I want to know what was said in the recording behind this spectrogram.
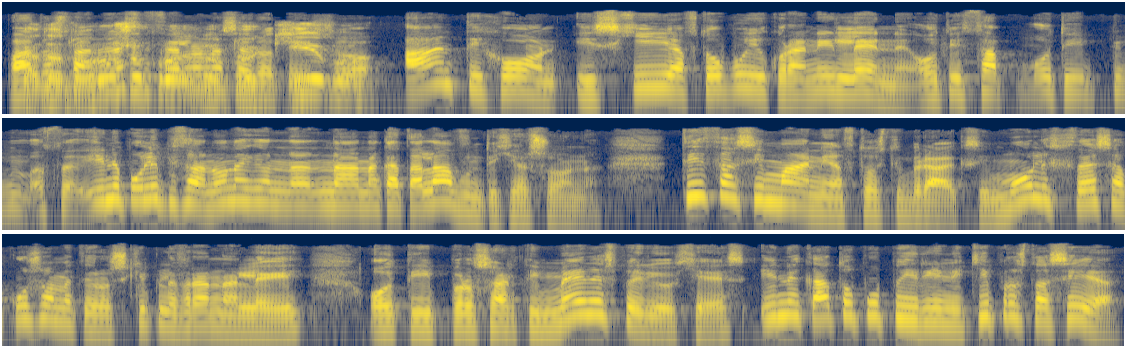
Πάντως, Κατά το Ρώσο θέλω να σε ρωτήσω, Κίεβο... αν τυχόν ισχύει αυτό που οι Ουκρανοί λένε, ότι, θα, ότι είναι πολύ πιθανό να, να, να ανακαταλάβουν τη Χερσόνα. Τι θα σημαίνει αυτό στην πράξη; Μόλις χθες ακούσαμε τη ρωσική πλευρά να λέει ότι οι προσαρτημένες περιοχές είναι κάτω από πυρηνική προστασία.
